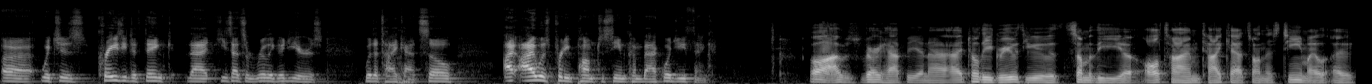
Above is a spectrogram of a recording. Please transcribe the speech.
uh, which is crazy to think that he's had some really good years with the Ticats. So I, I was pretty pumped to see him come back. What do you think? Well, I was very happy, and I, I totally agree with you with some of the uh, all-time Ticats on this team. I, I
